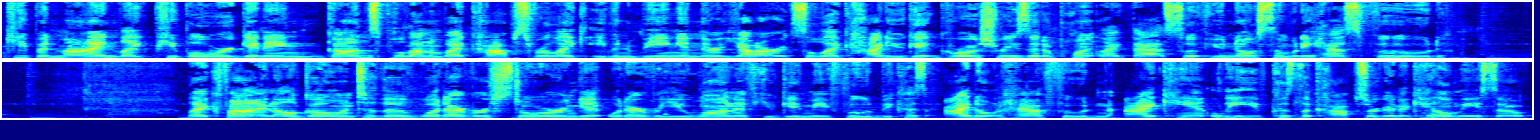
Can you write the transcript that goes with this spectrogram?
keep in mind like people were getting guns pulled on them by cops for like even being in their yard. So like how do you get groceries at a point like that? So if you know somebody has food like fine i'll go into the whatever store and get whatever you want if you give me food because i don't have food and i can't leave because the cops are going to kill me. So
